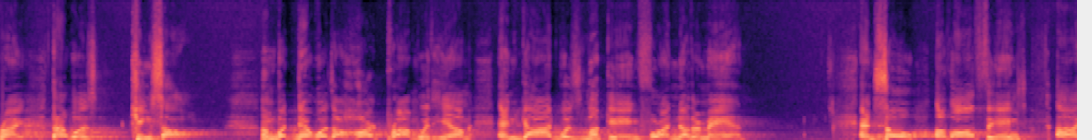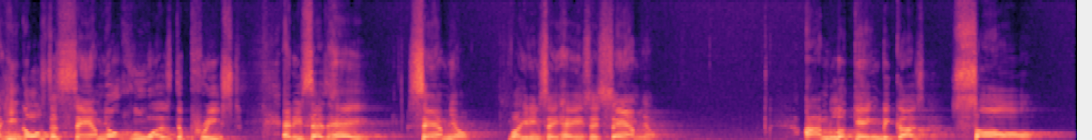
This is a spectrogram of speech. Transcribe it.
right? That was King Saul. Um, but there was a heart problem with him, and God was looking for another man. And so, of all things, uh, he goes to Samuel, who was the priest, and he says, Hey, Samuel. Well, he didn't say, Hey, he says, Samuel. I'm looking because Saul,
